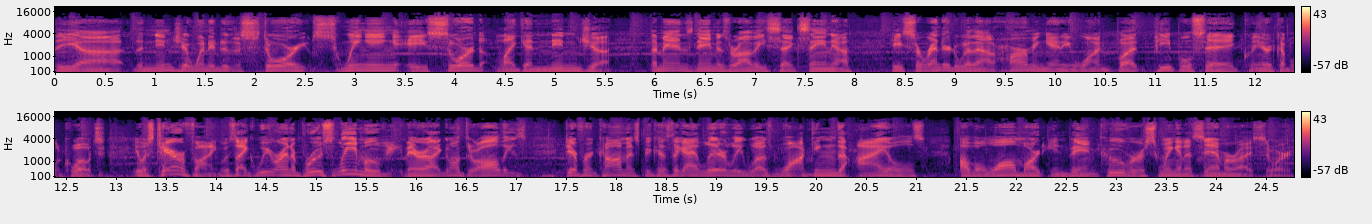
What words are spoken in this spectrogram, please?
The uh, the ninja went into the store swinging a sword like a ninja. The man's name is Ravi Saxena. He surrendered without harming anyone, but people say, here are a couple of quotes. It was terrifying. It was like we were in a Bruce Lee movie. They're like going through all these different comments because the guy literally was walking the aisles of a Walmart in Vancouver swinging a samurai sword.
